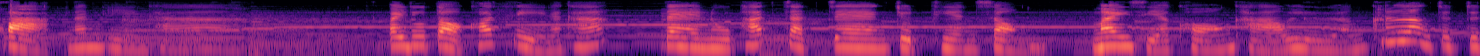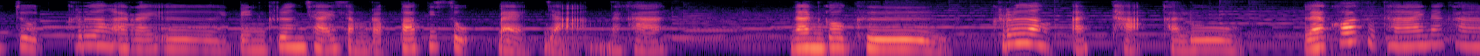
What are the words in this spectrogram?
ขวากนั่นเองค่ะ ไปดูต่อข้อ 4 นะคะ แต่หนูพัดจัดแจงจุดเทียนส่อง ไม่เสียของขาวเหลือง เครื่องจุดจุดจุดเครื่องอะไรเอ่ย เป็นเครื่องใช้สำหรับพระพิสุแปดอย่างนะคะ นั่นก็คือ เครื่องอัฐะค่ะลูกและข้อสุดท้ายนะคะ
